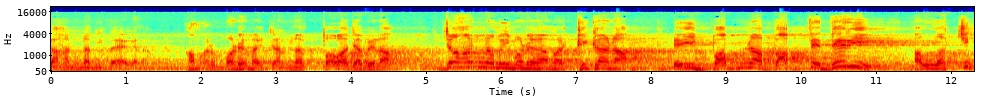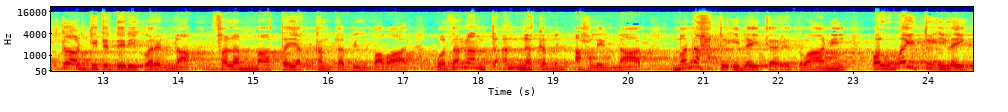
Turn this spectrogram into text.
জাহান্নামি হয়ে গেলাম আমার মনে হয় জান্নাত পাওয়া যাবে না জাহান্নামি মনে হয় আমার ঠিকানা এই ভাবনা ভাবতে দেরি আল্লাহ চিৎকার দিতে দেরি করেন না ফালাম্মা তায়াক্কান্তা বিল বাবার وظننت أنك من أهل النار منحت إليك رضواني والليت إليك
